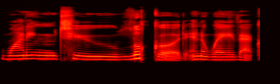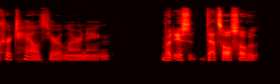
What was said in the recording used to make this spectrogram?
wanting to look good in a way that curtails your learning? But is that's also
